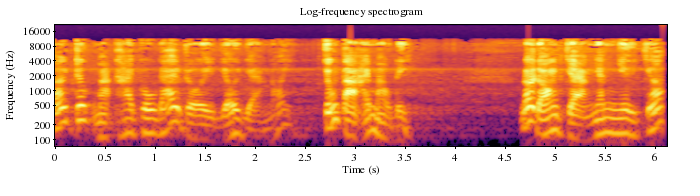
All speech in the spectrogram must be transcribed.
tới trước mặt hai cô gái rồi vội vàng nói, chúng ta hãy mau đi. Nói đoạn chàng nhanh như chớp,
